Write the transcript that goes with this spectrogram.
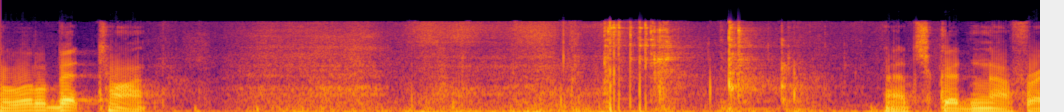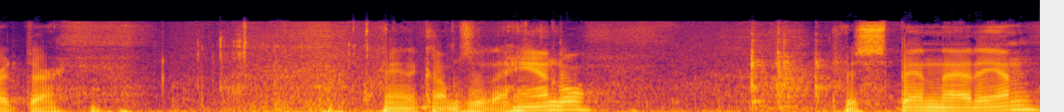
a little bit taut. That's good enough right there. And it comes with a handle. Just spin that in.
